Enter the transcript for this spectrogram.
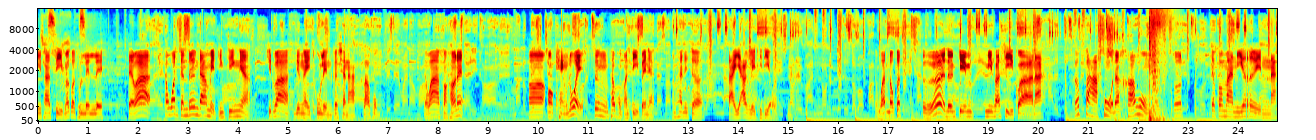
มีภาษีมากกว่าทูเลนเลย แต่ว่าถ้าวัดกันเรื่องดาเมจจริง ๆ เนี่ยคิดว่ายังไงทูเลนก็ชนะครับผม แต่ว่าฝั่งเขาเนี่ย อออกแข่งด้วย ซึ่งถ้าผมอันติไปเนี่ยค่อนข้างที่จะตายยากเลยทีเดียวนะแต่ว่าเราก็เออเดินเกมมีภาษีกว่านะ ก็ป่าโหดนะครับผมก็จะประมาณนี้เลยนะ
